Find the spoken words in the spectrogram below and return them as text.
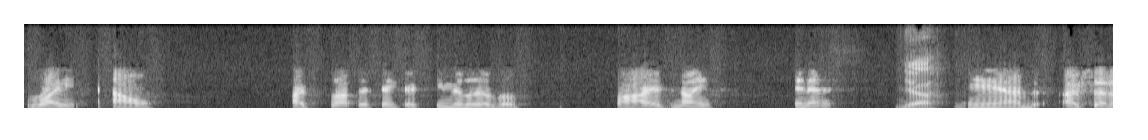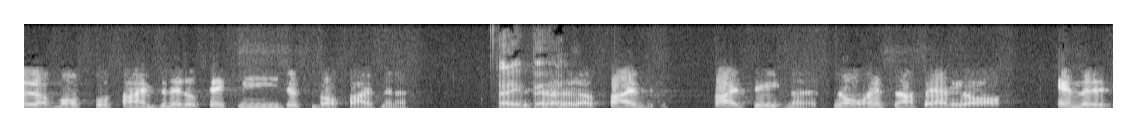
Right now, I've slept, I think, a cumulative of five nights in it, Yeah. and I've set it up multiple times, and it'll take me just about five minutes That to ain't set it up. Five, five to eight minutes. No, it's not bad at all. And the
